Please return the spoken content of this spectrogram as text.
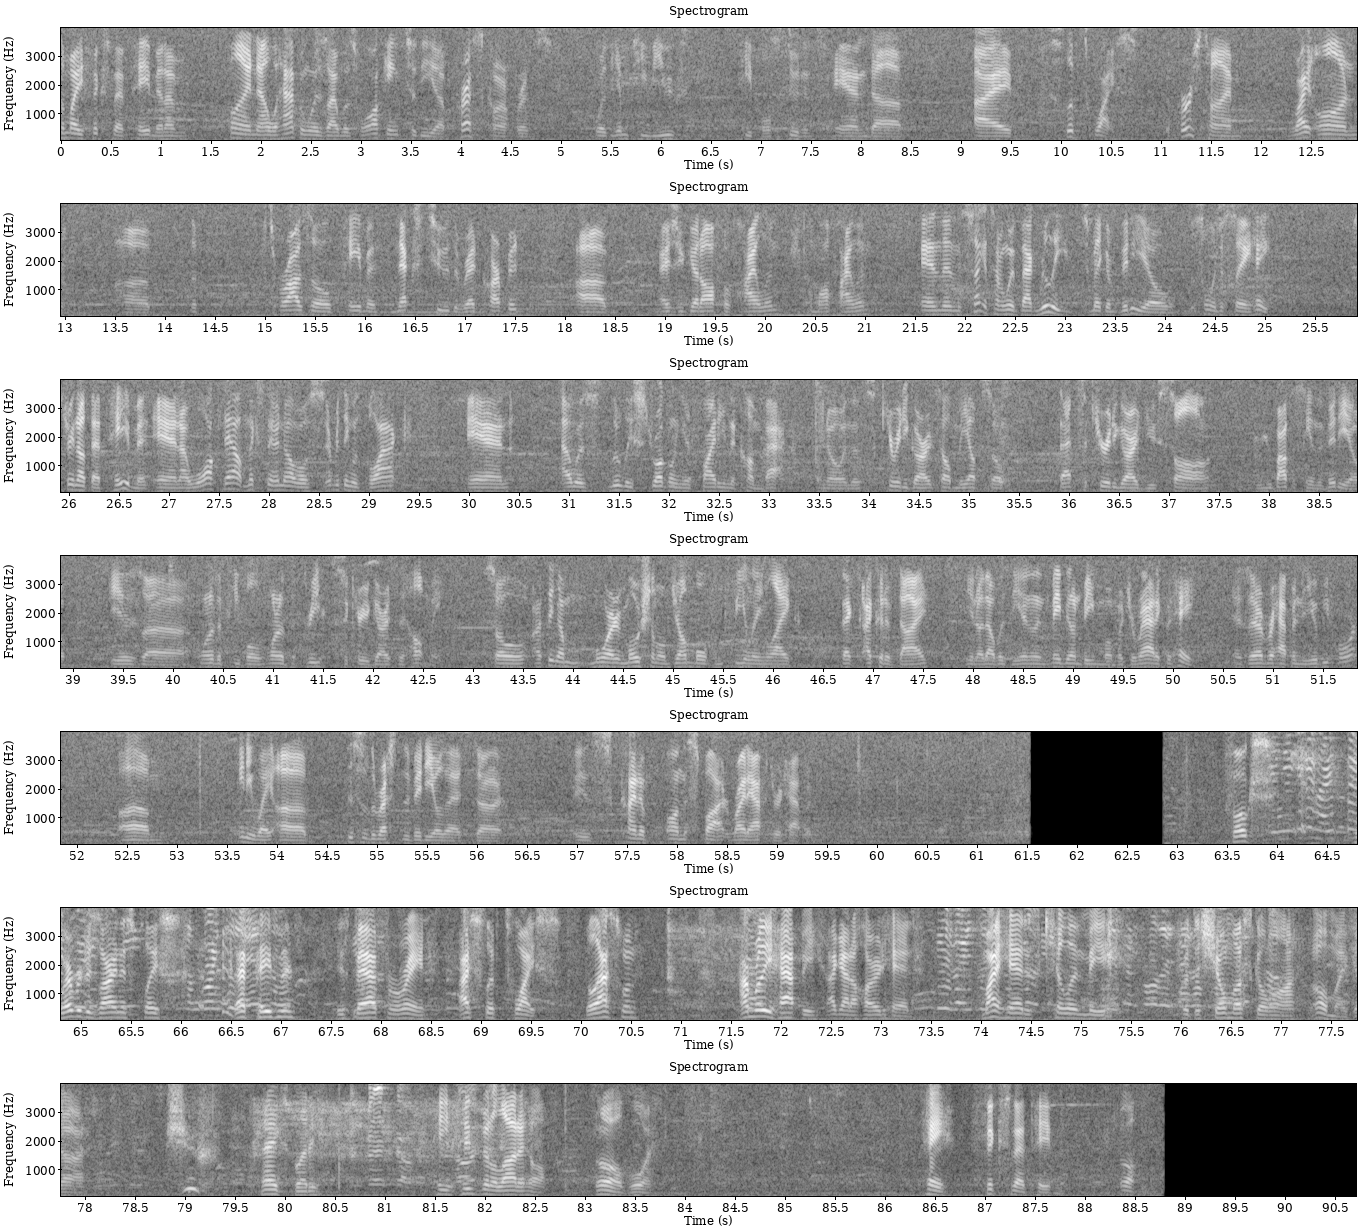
somebody fixed that pavement. I'm fine. Now, what happened was I was walking to the uh, press conference for the MTVU people, students, and uh, I slipped twice. The first time, right on uh, the terrazzo pavement next to the red carpet, uh, as you get off of Highland, you come off Highland. And then the second time I went back really to make a video to someone just saying, hey, straighten out that pavement. And I walked out. Next thing I know, was, everything was black. And I was literally struggling and fighting to come back. You know, and the security guards helped me up. So that security guard you saw, you're about to see in the video, is uh, one of the people, one of the three security guards that helped me. So I think I'm more an emotional jumble from feeling like that I could have died. You know, that was the end. And maybe I'm being more dramatic, but hey, has it ever happened to you before? Um, anyway, uh, this is the rest of the video that uh, is kind of on the spot right after it happened. Folks, whoever designed this place, that pavement is bad for rain. I slipped twice. The last one, I'm really happy I got a hard head. My head is killing me, but the show must go on. Oh my god. Phew. Thanks, buddy. He, he's been a lot of help. Oh boy. Hey, fix that pavement. Oh.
